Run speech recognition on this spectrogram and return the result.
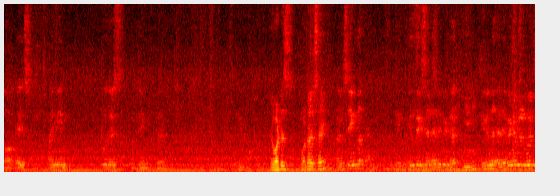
uh, edge I mean to this thing that what is, what are you saying? I'm saying the if you fix an elevator Mhm. even the elevator will go in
